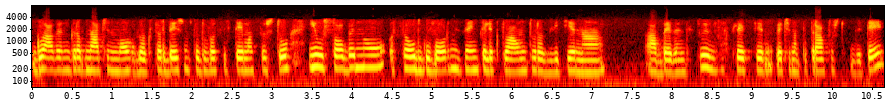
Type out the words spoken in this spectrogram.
главен гръбначен мозък, сърдечно-съдова система също и особено са отговорни за интелектуалното развитие на а, бебенцето и в следствие вече на подрастващото дете.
